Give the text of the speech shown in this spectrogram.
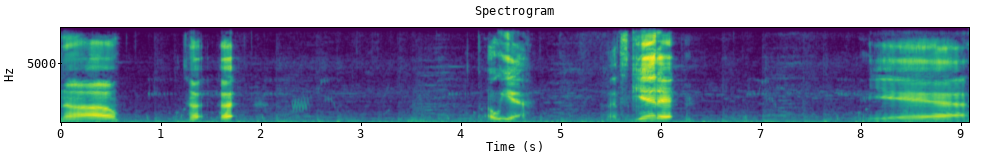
No. Huh, huh. Oh yeah. Let's get it. Yeah.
